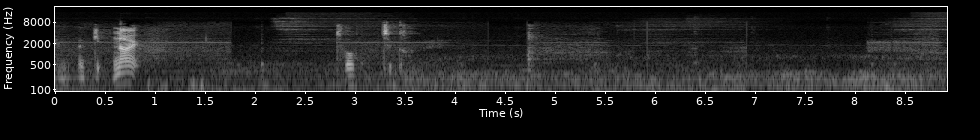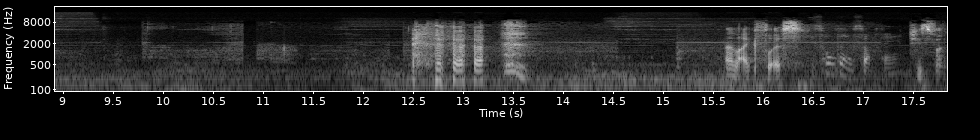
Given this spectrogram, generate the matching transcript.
him again. No! Talk to I like Fliss. He's holding something. She's fun.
